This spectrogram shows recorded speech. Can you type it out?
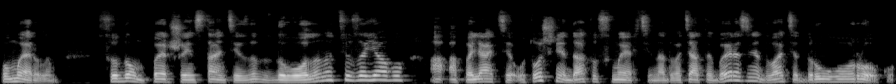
померлим. Судом першої інстанції задоволено цю заяву, а апеляція уточнює дату смерті на 20 березня 2022 року.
